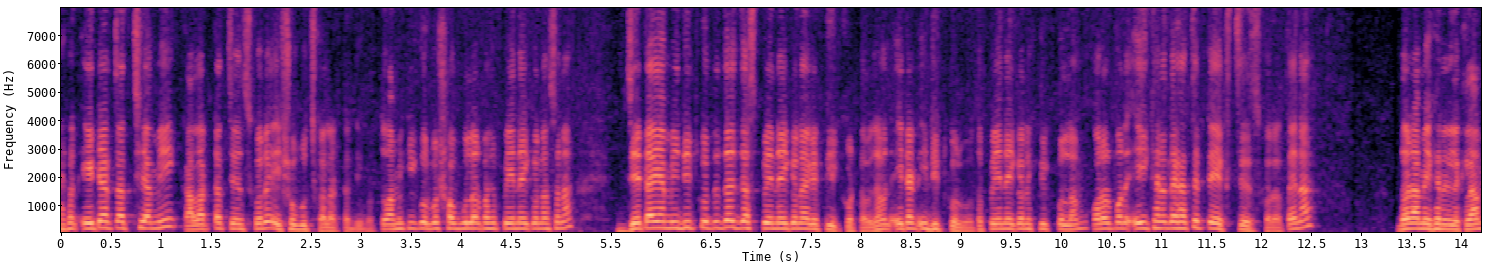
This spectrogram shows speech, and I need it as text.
এখন এটার চাচ্ছি আমি কালারটা চেঞ্জ করে এই সবুজ কালারটা দিব। তো আমি কি করব? সবগুলোর পাশে পেন আইকন আছে না? যেটাই আমি এডিট করতে চাই জাস্ট পেন আইকনে আগে ক্লিক করতে হবে। যেমন এটা এডিট করব। তো পেন আইকনে ক্লিক করলাম, করার পরে এইখানে দেখাচ্ছে টেক্সট চেঞ্জ করা, তাই না? ধর আমি এখানে লিখলাম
